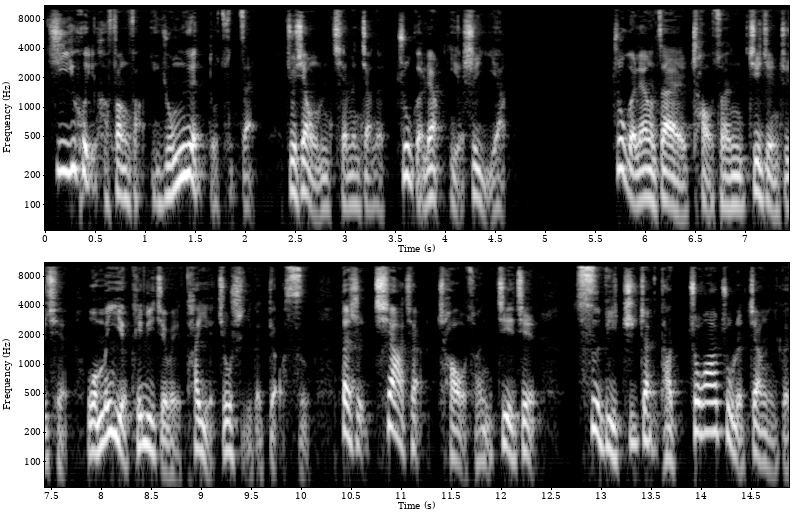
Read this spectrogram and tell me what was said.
机会和方法永远都存在。就像我们前面讲的诸葛亮也是一样。诸葛亮在草船借箭之前，我们也可以理解为他也就是一个屌丝。但是恰恰草船借箭、赤壁之战，他抓住了这样一个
